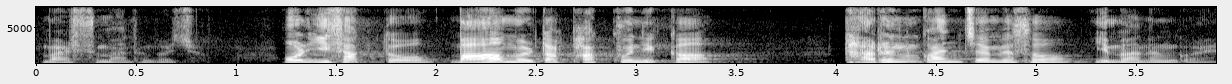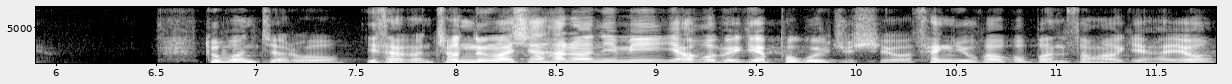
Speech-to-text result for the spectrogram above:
말씀하는 거죠. 오늘 이삭도 마음을 딱 바꾸니까 다른 관점에서 임하는 거예요. 두 번째로 이삭은 전능하신 하나님이 야곱에게 복을 주시어 생육하고 번성하게 하여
